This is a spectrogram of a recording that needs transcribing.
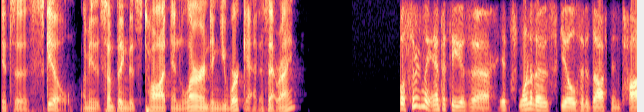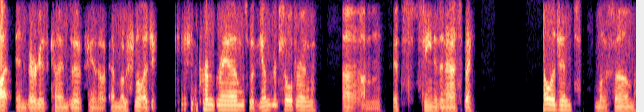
it's a skill. I mean, it's something that's taught and learned and you work at. Is that right? Well, certainly empathy is a it's one of those skills that is often taught in various kinds of, you know, emotional education programs with younger children. Um, it's seen as an aspect intelligent among some.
